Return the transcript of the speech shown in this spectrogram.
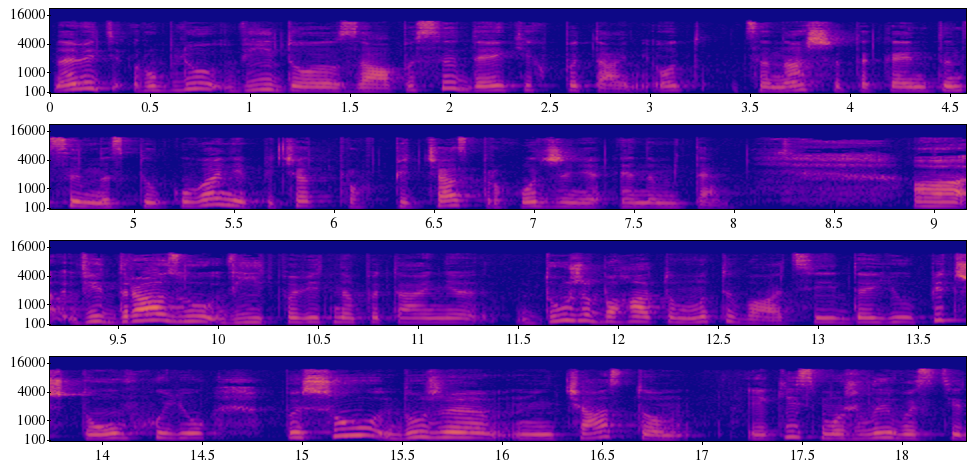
Навіть роблю відеозаписи деяких питань. От це наше таке інтенсивне спілкування під час, під час проходження НМТ. Відразу відповідь на питання, дуже багато мотивації даю, підштовхую, пишу дуже часто якісь можливості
